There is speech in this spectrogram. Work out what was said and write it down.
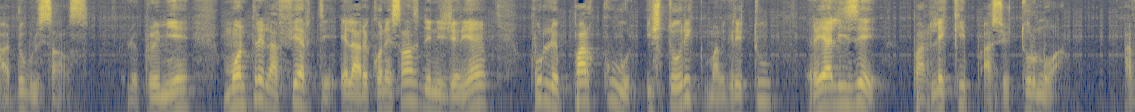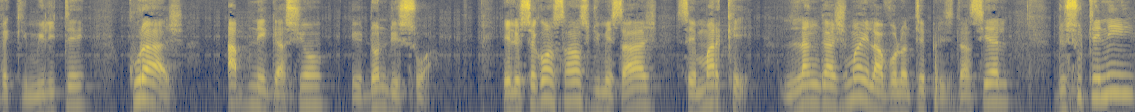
à double sens. Le premier, montrer la fierté et la reconnaissance des Nigériens pour le parcours historique malgré tout réalisé par l'équipe à ce tournoi, avec humilité, courage, abnégation et don de soi. Et le second sens du message, c'est marquer l'engagement et la volonté présidentielle de soutenir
